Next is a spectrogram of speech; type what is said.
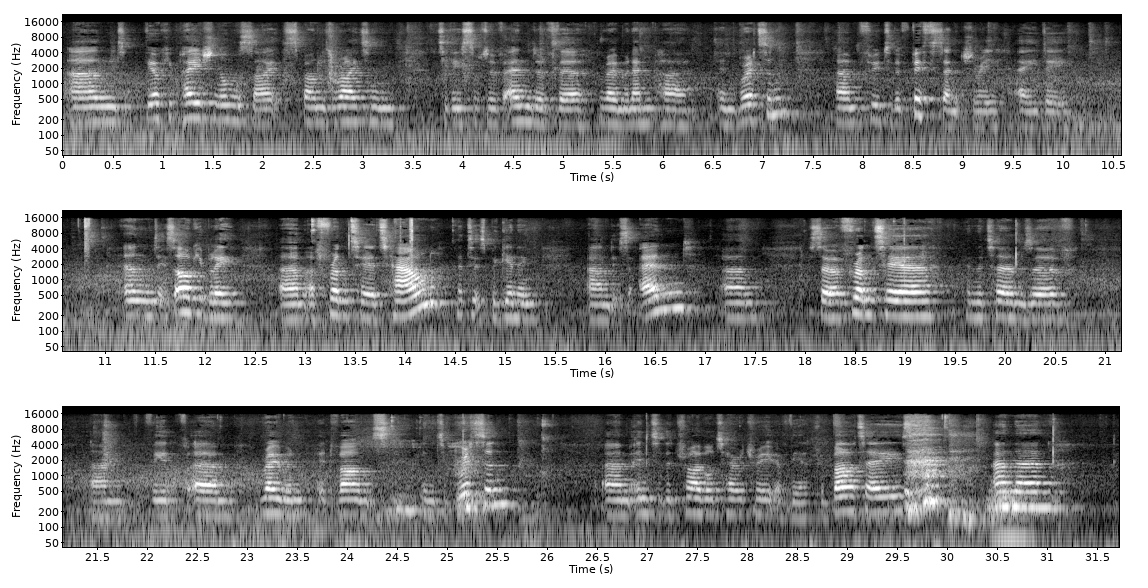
and the occupation on the site spans right in to the sort of end of the Roman Empire in Britain um, through to the 5th century AD. And it's arguably um, a frontier town at its beginning and its end. Um, so, a frontier in the terms of um, the um, Roman advance into Britain, um, into the tribal territory of the Atrebates, and then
